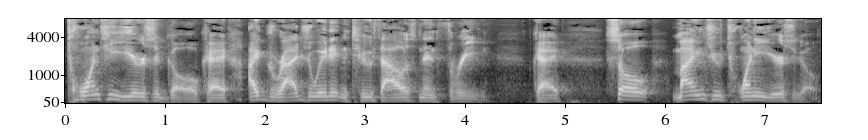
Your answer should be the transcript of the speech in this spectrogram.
20 years ago, okay? I graduated in 2003, okay? So, mind you, 20 years ago,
